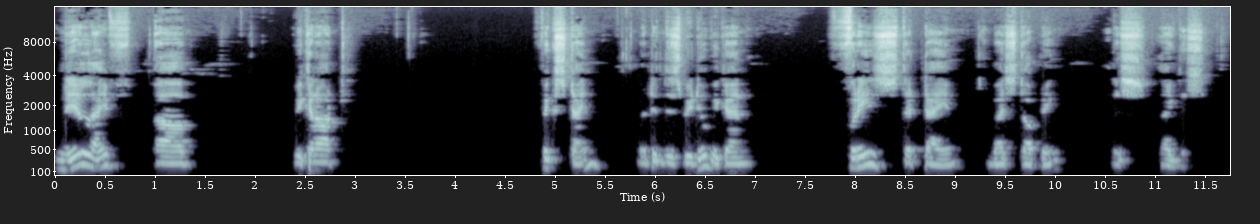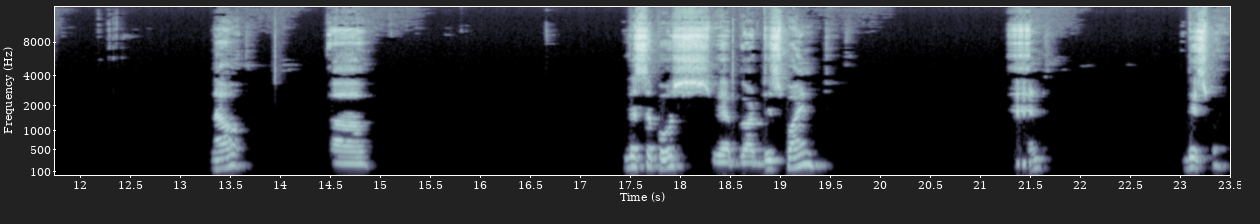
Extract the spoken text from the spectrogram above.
In real life, uh, we cannot fix time, but in this video we can freeze the time by stopping this like this. Now, uh, let's suppose we have got this point and this point.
